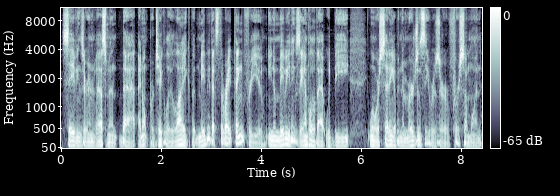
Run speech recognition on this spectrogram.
savings or investment that I don't particularly like, but maybe that's the right thing for you. You know, maybe an example of that would be when we're setting up an emergency reserve for someone.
